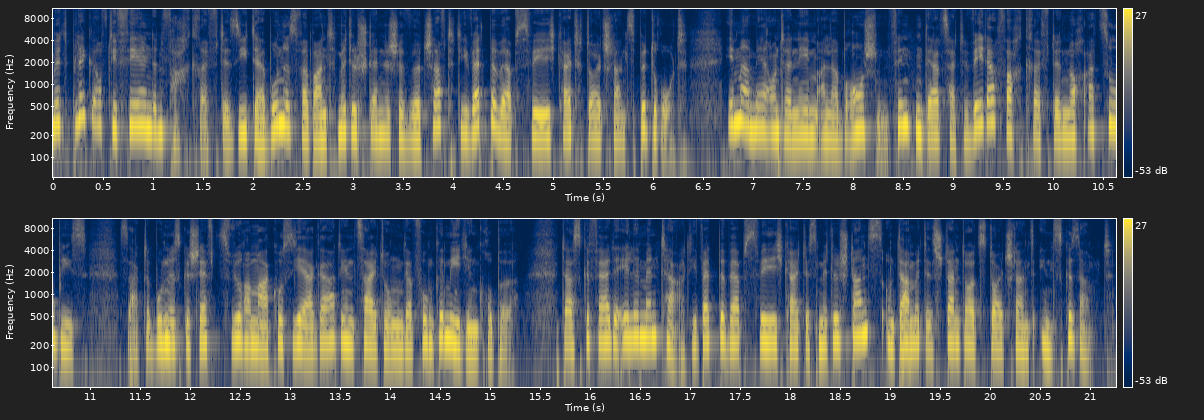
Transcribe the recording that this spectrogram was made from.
Mit Blick auf die fehlenden Fachkräfte sieht der Bundesverband Mittelständische Wirtschaft die Wettbewerbsfähigkeit Deutschlands bedroht. Immer mehr Unternehmen aller Branchen finden derzeit weder Fachkräfte noch Azubis, sagte Bundesgeschäftsführer Markus Jäger den Zeitungen der Funke Mediengruppe. Das gefährde elementar die Wettbewerbsfähigkeit des Mittelstands und damit des Standorts Deutschland insgesamt.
